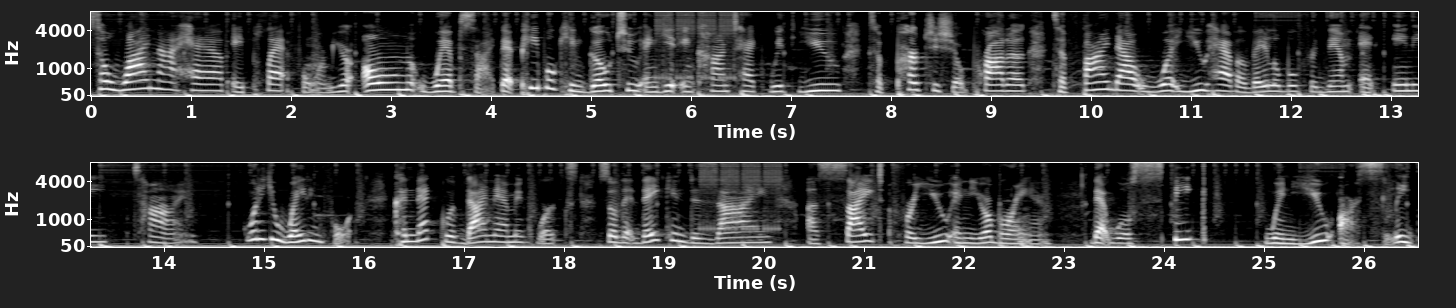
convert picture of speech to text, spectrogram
So, why not have a platform, your own website that people can go to and get in contact with you to purchase your product, to find out what you have available for them at any time? What are you waiting for? Connect with Dynamic Works so that they can design a site for you and your brand that will speak when you are asleep.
